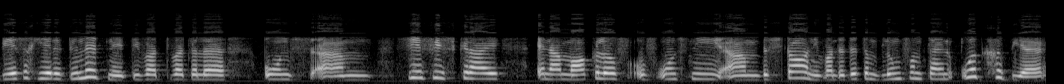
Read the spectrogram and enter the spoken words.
besighede doen dit net, die wat wat hulle ons ehm um, CV's kry en dan maak hulle of of ons nie ehm um, bestaan nie, want dit het in Bloemfontein ook gebeur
